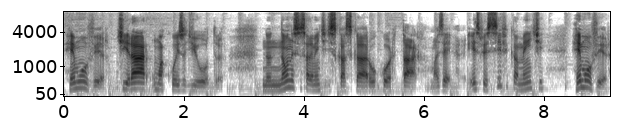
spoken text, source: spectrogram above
remover, tirar uma coisa de outra. N não necessariamente descascar ou cortar, mas é especificamente remover.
